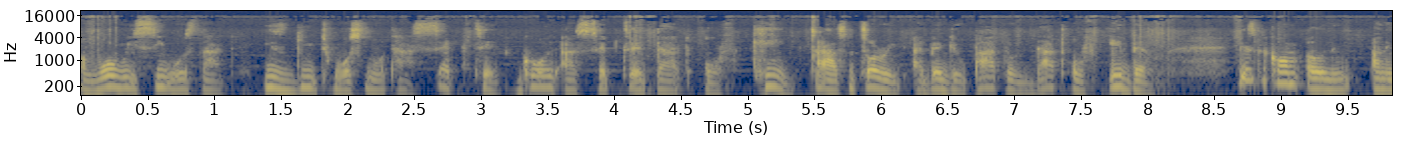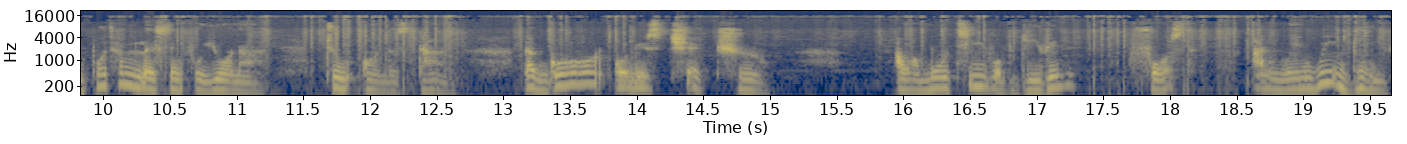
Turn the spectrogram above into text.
And what we see was that his gift was not accepted. God accepted that of Cain. Uh, sorry, I beg your pardon, that of Abel. This become an, an important lesson for you and I to understand that God always checks through our motive of giving first, and when we give,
